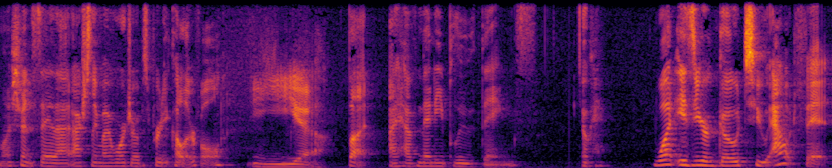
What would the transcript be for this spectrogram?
well, I shouldn't say that. Actually, my wardrobe's pretty colorful, Yeah. but I have many blue things. Okay. What is your go-to outfit?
